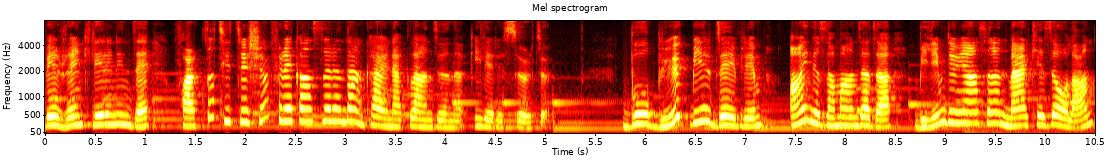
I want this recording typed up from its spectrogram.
ve renklerinin de farklı titreşim frekanslarından kaynaklandığını ileri sürdü. Bu büyük bir devrim aynı zamanda da bilim dünyasının merkezi olan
